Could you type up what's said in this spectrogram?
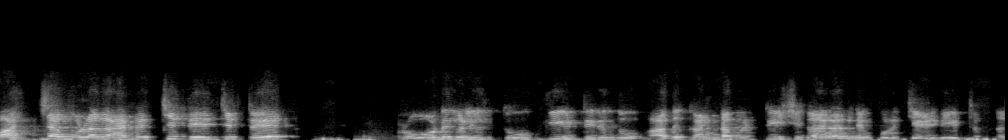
പച്ചമുളക് അരച്ച് തേച്ചിട്ട് റോഡുകളിൽ തൂക്കിയിട്ടിരുന്നു. അത് കണ്ട ബ്രിട്ടീഷുകാർ അതിനെക്കുറിച്ച് എഴുതിയിട്ടുണ്ട്.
